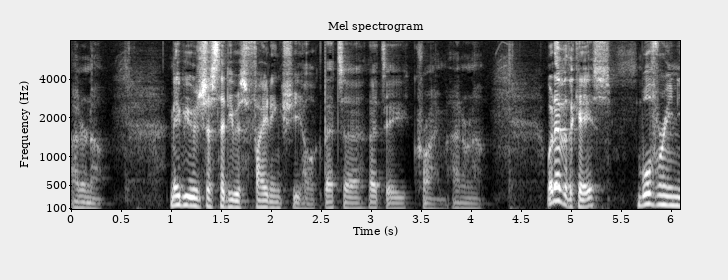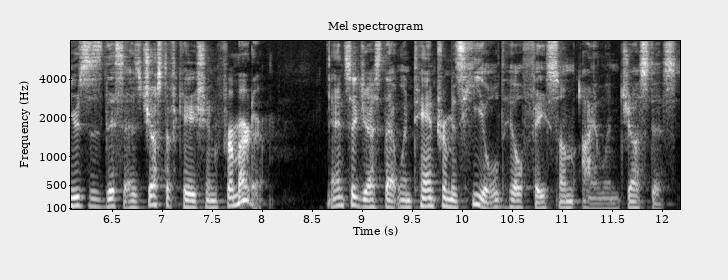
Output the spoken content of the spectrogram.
I don't know. Maybe it was just that he was fighting She-Hulk. That's a that's a crime. I don't know. Whatever the case, Wolverine uses this as justification for murder, and suggests that when Tantrum is healed, he'll face some island justice.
